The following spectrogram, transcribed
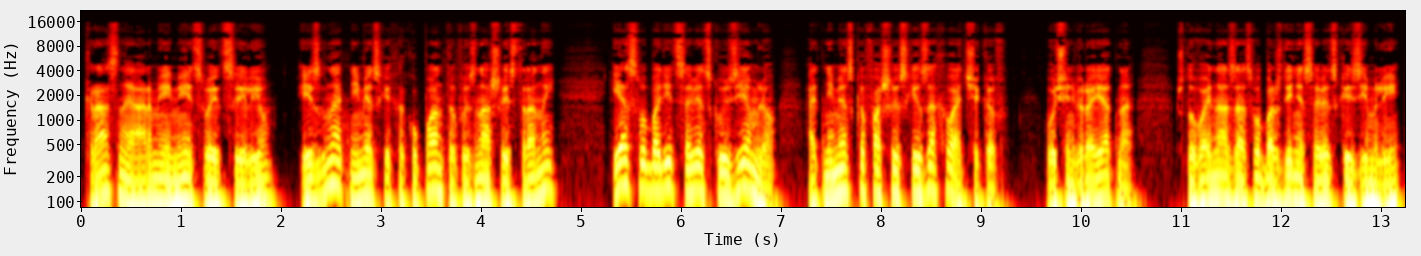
Красная армия имеет своей целью изгнать немецких оккупантов из нашей страны и освободить советскую землю от немецко-фашистских захватчиков. Очень вероятно, что война за освобождение советской земли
